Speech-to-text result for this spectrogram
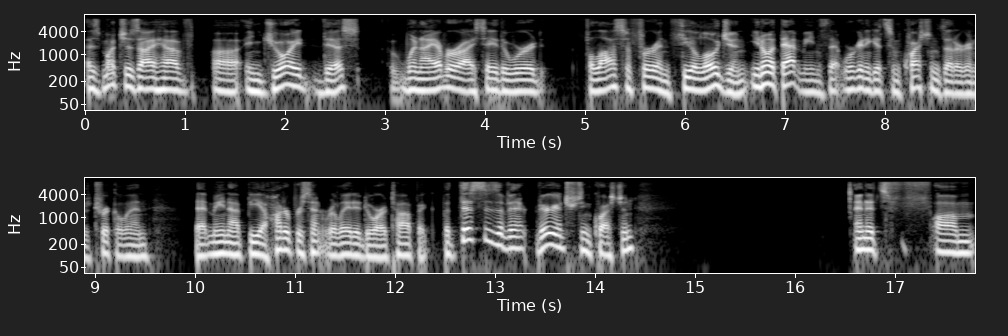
as much as I have uh, enjoyed this, whenever I say the word philosopher and theologian, you know what that means? That we're going to get some questions that are going to trickle in that may not be 100% related to our topic. But this is a very interesting question. And it's um,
